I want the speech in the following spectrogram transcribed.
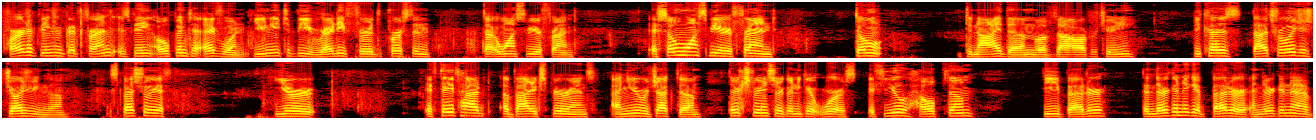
Part of being a good friend is being open to everyone. You need to be ready for the person that wants to be your friend. If someone wants to be your friend, don't deny them of that opportunity because that's really just judging them. Especially if you're if they've had a bad experience and you reject them, their experiences are going to get worse. If you help them be better, then they're going to get better and they're going to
